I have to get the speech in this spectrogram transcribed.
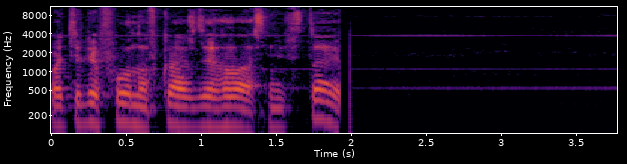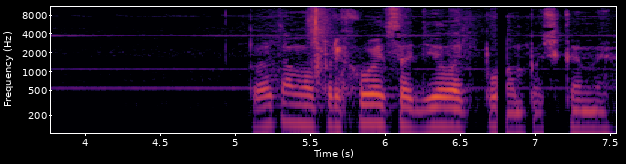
по телефону в каждый глаз не вставить. Поэтому приходится делать лампочками.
